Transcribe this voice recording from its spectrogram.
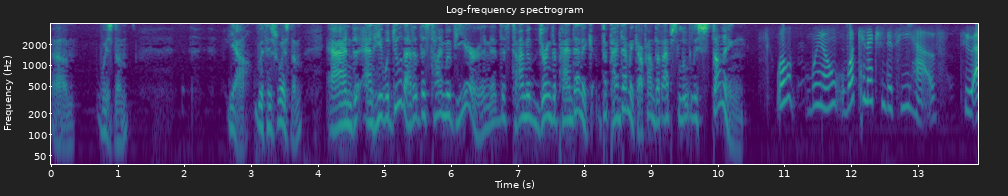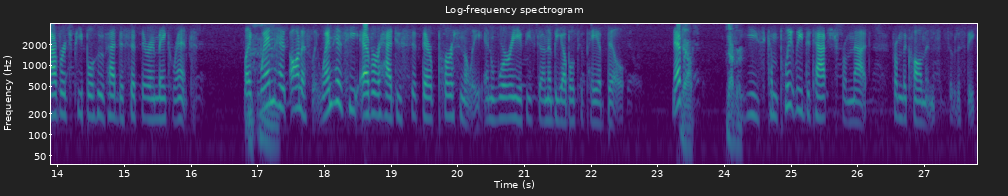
um, wisdom. Yeah, with his wisdom. And, and he would do that at this time of year and at this time of, during the pandemic. The pandemic, I found that absolutely stunning. Well, you know, what connection does he have to average people who've had to sit there and make rent? Like when has honestly, when has he ever had to sit there personally and worry if he's going to be able to pay a bill? Never. Yeah, never. He's completely detached from that, from the commons, so to speak.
